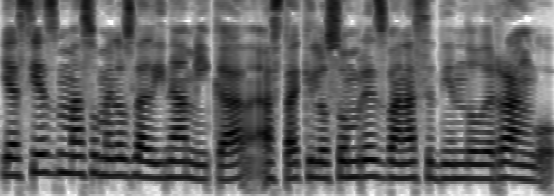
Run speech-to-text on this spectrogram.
Y así es más o menos la dinámica hasta que los hombres van ascendiendo de rango.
